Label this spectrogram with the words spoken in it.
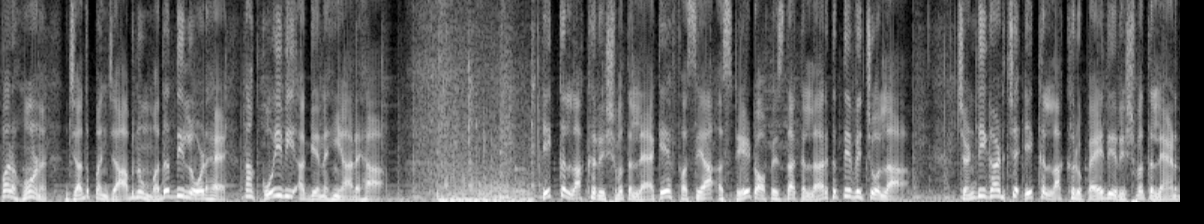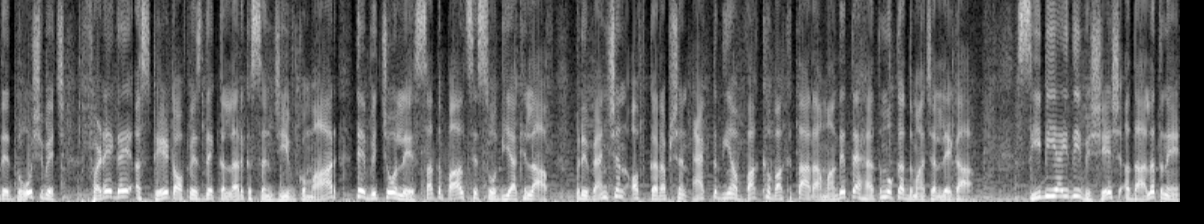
ਪਰ ਹੁਣ ਜਦ ਪੰਜਾਬ ਨੂੰ ਮਦਦ ਦੀ ਲੋੜ ਹੈ ਤਾਂ ਕੋਈ ਵੀ ਅੱਗੇ ਨਹੀਂ ਆ ਰਿਹਾ। 1 ਲੱਖ ਰਿਸ਼ਵਤ ਲੈ ਕੇ ਫਸਿਆ ਅਸਟੇਟ ਆਫਿਸ ਦਾ ਕਲਰਕ ਤੇ ਵਿਚੋਲਾ। ਚੰਡੀਗੜ੍ਹ 'ਚ 1 ਲੱਖ ਰੁਪਏ ਦੀ ਰਿਸ਼ਵਤ ਲੈਣ ਦੇ ਦੋਸ਼ ਵਿੱਚ ਫੜੇ ਗਏ ਅਸਟੇਟ ਆਫਿਸ ਦੇ ਕਲਰਕ ਸੰਜੀਵ ਕੁਮਾਰ ਤੇ ਵਿਚੋਲੇ ਸਤਪਾਲ ਸਿਸੋਦੀਆ ਖਿਲਾਫ ਪ੍ਰੀਵੈਂਸ਼ਨ ਆਫ ਕਰਪਸ਼ਨ ਐਕਟ ਦੀਆਂ ਵੱਖ-ਵੱਖ ਧਾਰਾਵਾਂ ਦੇ ਤਹਿਤ ਮੁਕੱਦਮਾ ਚੱਲੇਗਾ। ਸੀਬੀਆਈ ਦੀ ਵਿਸ਼ੇਸ਼ ਅਦਾਲਤ ਨੇ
